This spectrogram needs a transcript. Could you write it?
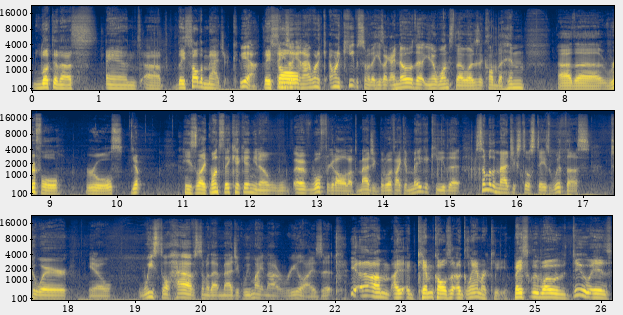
looked at us and uh, they saw the magic. Yeah, They And, saw- like, and I want to, I want to keep some of that. He's like, I know that you know once the what is it called the him, uh, the riffle rules. Yep. He's like, once they kick in, you know, uh, we'll forget all about the magic. But if I can make a key that some of the magic still stays with us, to where you know we still have some of that magic. We might not realize it. Yeah, um, I, Kim calls it a glamour key. Basically, what we would do is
